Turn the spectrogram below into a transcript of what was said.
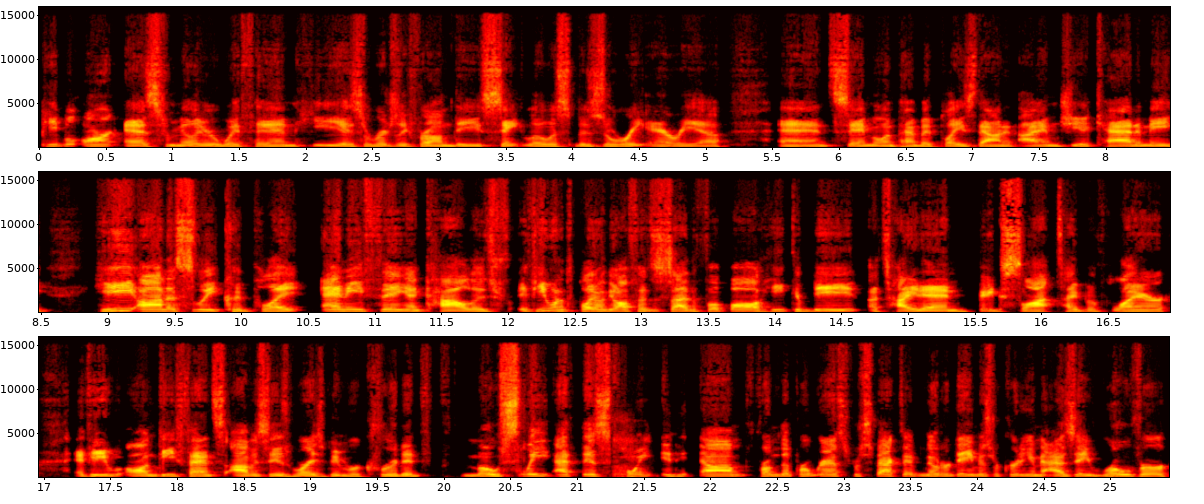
people aren't as familiar with him, he is originally from the St. Louis, Missouri area, and Samuel M'Pemba plays down at IMG Academy he honestly could play anything in college. If he wanted to play on the offensive side of the football, he could be a tight end, big slot type of player. If he on defense, obviously is where he's been recruited mostly at this point in um, from the program's perspective. Notre Dame is recruiting him as a rover,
